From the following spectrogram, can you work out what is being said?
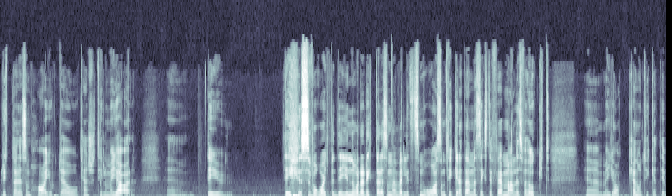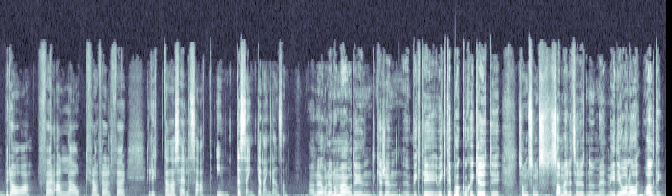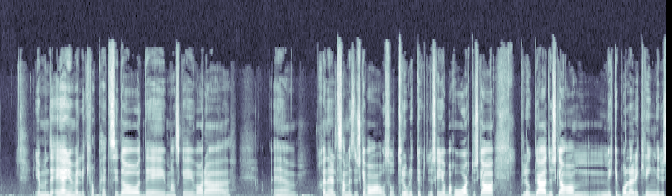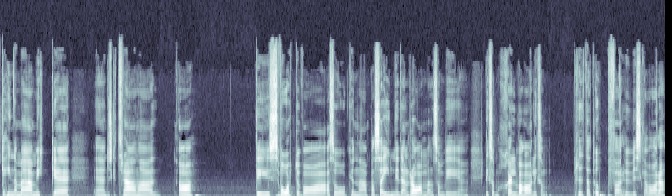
ryttare som har gjort det och kanske till och med gör. Ehm, det är ju det är ju svårt för det är ju några ryttare som är väldigt små som tycker att det här med 65 är alldeles för högt. Ehm, men jag kan nog tycka att det är bra för alla och framförallt för ryttarnas hälsa att inte sänka den gränsen. Ja, det håller jag nog med och det är ju kanske en viktig, viktig puck att skicka ut i, som, som samhället ser ut nu med, med ideal och, och allting. Ja men det är ju en väldig kropphets idag och det är, man ska ju vara eh, generellt i samhället, du ska vara och så otroligt duktig, du ska jobba hårt, du ska plugga, du ska ha mycket bollar kring dig, du ska hinna med mycket, eh, du ska träna. Ja, det är svårt att vara, alltså, kunna passa in i den ramen som vi eh, liksom själva har liksom ritat upp för hur vi ska vara.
